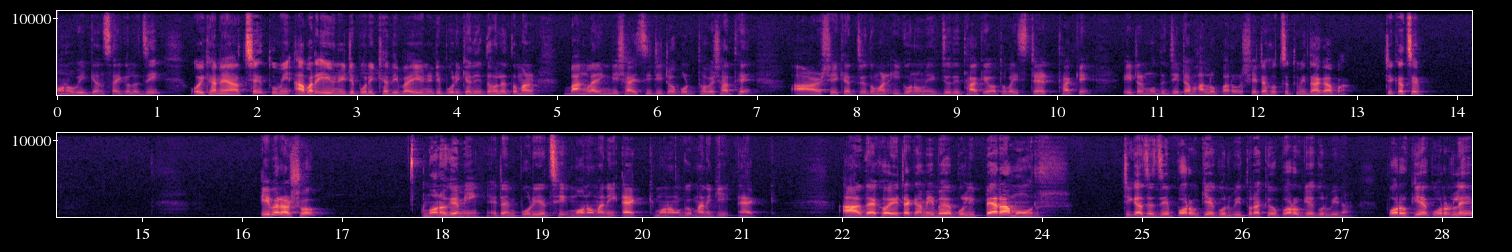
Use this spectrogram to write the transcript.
মনোবিজ্ঞান সাইকোলজি ওইখানে আছে। তুমি আবার এই ইউনিটে পরীক্ষা দিবা। এই ইউনিটে পরীক্ষা দিতে হলে তোমার বাংলা, ইংলিশ আইসিটিটাও পড়তে হবে সাথে। আর সেই ক্ষেত্রে তোমার ইকোনমিক যদি থাকে অথবা স্টেট থাকে, এটার মধ্যে যেটা ভালো পারো সেটা হচ্ছে তুমি দাগাবা, ঠিক আছে? এবার আসো মনোগ্যামি এটা আমি পড়িয়েছি মনো মানে এক। মনো মানে কি? এক। আর দেখো, এটাকে আমি এভাবে বলি, প্যারামোর। ঠিক আছে, যে পরকিয়া করবি, তোরা কেউ পরকিয়া করবি না। পরকিয়া করলে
